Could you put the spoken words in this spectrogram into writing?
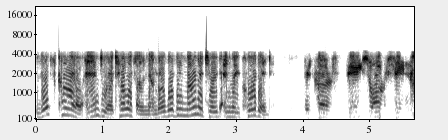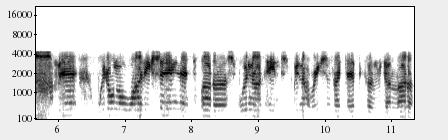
This call and your telephone number will be monitored and recorded because they to always say, "Nah, man, we don't know why they saying that about us. We're not we're not racist like that because we got a lot of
